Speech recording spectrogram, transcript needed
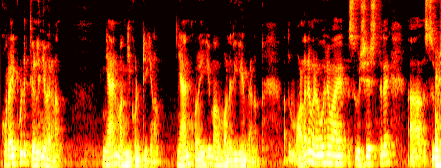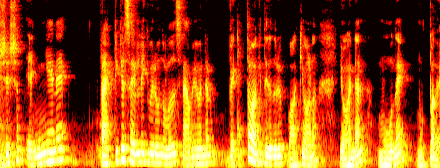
കുറേ കൂടി തെളിഞ്ഞു വരണം. ഞാൻ മങ്ങിക്കൊണ്ടിരിക്കണം. ഞാൻ കുറയുകയും അവൻ വളരുകയും വേണം. അത് വളരെ മനോഹരമായ സുവിശേഷത്തിലെ സുവിശേഷം എങ്ങനെ പ്രാക്ടിക്കൽ സൈഡിലേക്ക് വരുമെന്നുള്ളത് സ്നാപയോഹന്നാൻ വ്യക്തമാക്കി തരുന്നൊരു വാക്യമാണ്. യോഹന്നാൻ മൂന്ന് മുപ്പത്.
